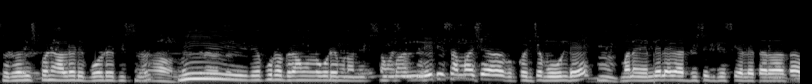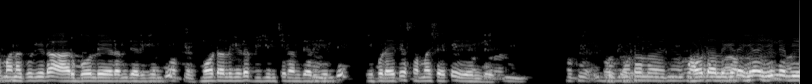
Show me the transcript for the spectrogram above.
చొరవ తీసుకొని ఆల్రెడీ బోర్డు వేపిస్తున్నారు. మీ వేపూర గ్రామంలో కూడా ఏమన్నా నీటి సమస్య నీటి సమస్య కొంచెం ఉండే. మన ఎమ్మెల్యే గారి దృష్టికి తీసుకెళ్ళిన తర్వాత మనకు కూడా ఆరు బోర్లు వేయడం జరిగింది. మోటార్లు కూడా బిగించడం జరిగింది. ఇప్పుడైతే సమస్య అయితే ఏం లేదు. మోటార్లు కూడా మీ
